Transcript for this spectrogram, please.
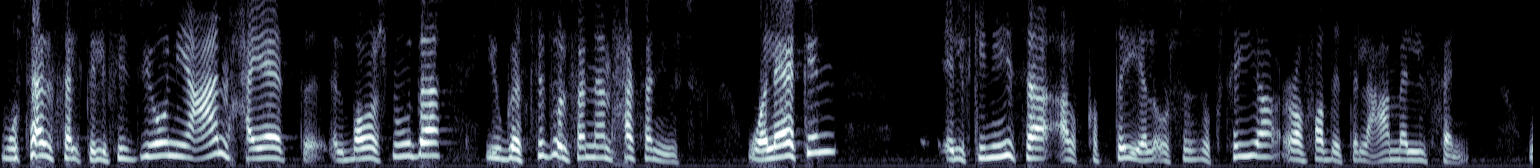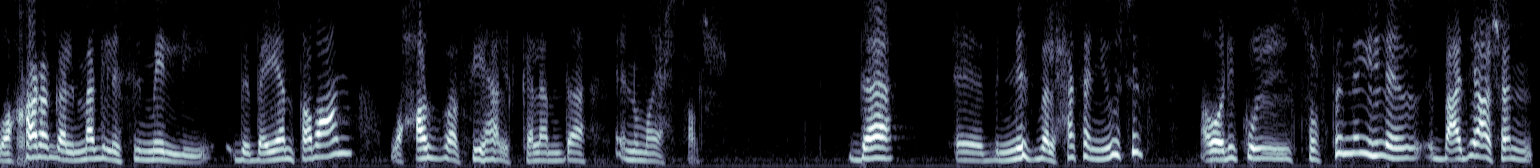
مسلسل تلفزيوني عن حياة البابا شنودة يجسده الفنان حسن يوسف. ولكن الكنيسة القبطية الأرثوذكسية رفضت العمل الفني وخرج المجلس الملي ببيان طبعا وحذر فيها الكلام ده إنه ما يحصلش. ده آه، بالنسبة لحسن يوسف اوريكم الصورتين اللي بعديها عشان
